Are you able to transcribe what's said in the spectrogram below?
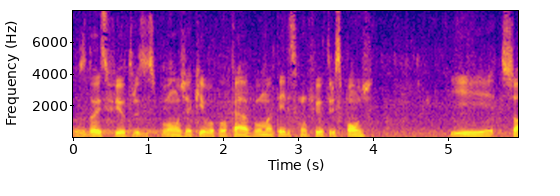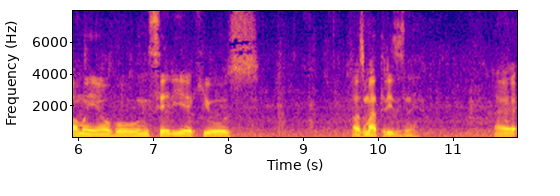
os dois filtros esponja aqui, vou colocar, vou manter eles com filtro esponja e só amanhã eu vou inserir aqui os as matrizes, né? É,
